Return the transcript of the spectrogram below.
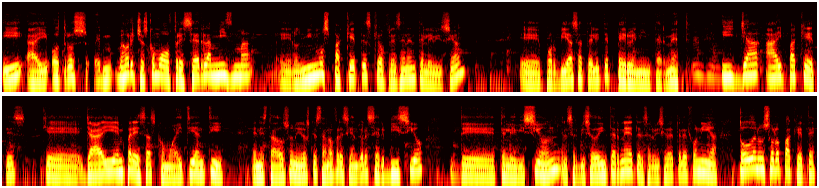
Y hay otros, eh, mejor dicho, es como ofrecer la misma, eh, los mismos paquetes que ofrecen en televisión, eh, por vía satélite, pero en Internet. Y ya hay paquetes que, ya hay empresas como ATT en Estados Unidos que están ofreciendo el servicio de televisión, el servicio de Internet, el servicio de telefonía, todo en un solo paquete.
